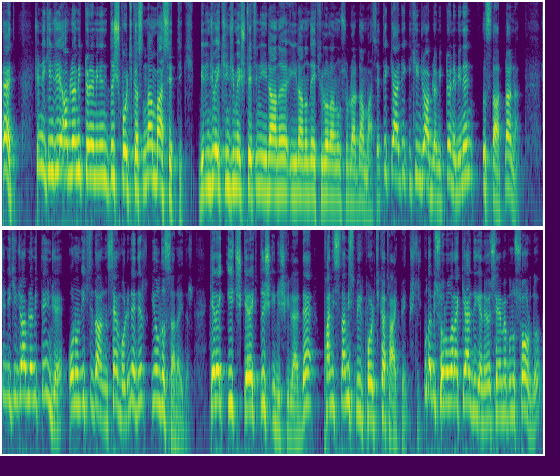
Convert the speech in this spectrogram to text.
Evet. Şimdi ikinci Abdülhamit döneminin dış politikasından bahsettik. Birinci ve ikinci meşrutiyetin ilanı, ilanında etkili olan unsurlardan bahsettik. Geldik ikinci Abdülhamit döneminin ıslahatlarına. Şimdi ikinci Abdülhamit deyince onun iktidarının sembolü nedir? Yıldız Sarayı'dır. Gerek iç gerek dış ilişkilerde panislamist bir politika takip etmiştir. Bu da bir soru olarak geldi gene ÖSYM bunu sordu.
